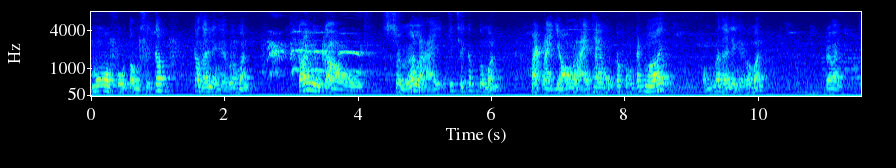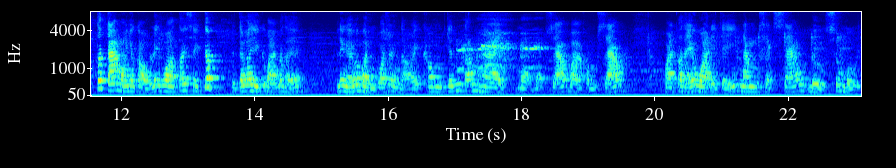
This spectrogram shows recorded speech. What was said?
mua phụ tùng xe cấp có thể liên hệ với mình. Có nhu cầu sửa lại chiếc xe cấp của mình, hoặc là dọn lại theo một cái phong cách mới, cũng có thể liên hệ với mình. Rồi, tất cả mọi nhu cầu liên quan tới xe cấp thì cho lấy các bạn có thể liên hệ với mình qua số điện thoại 0982 116 306 hoặc có thể qua địa chỉ 5 6 đường số 10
